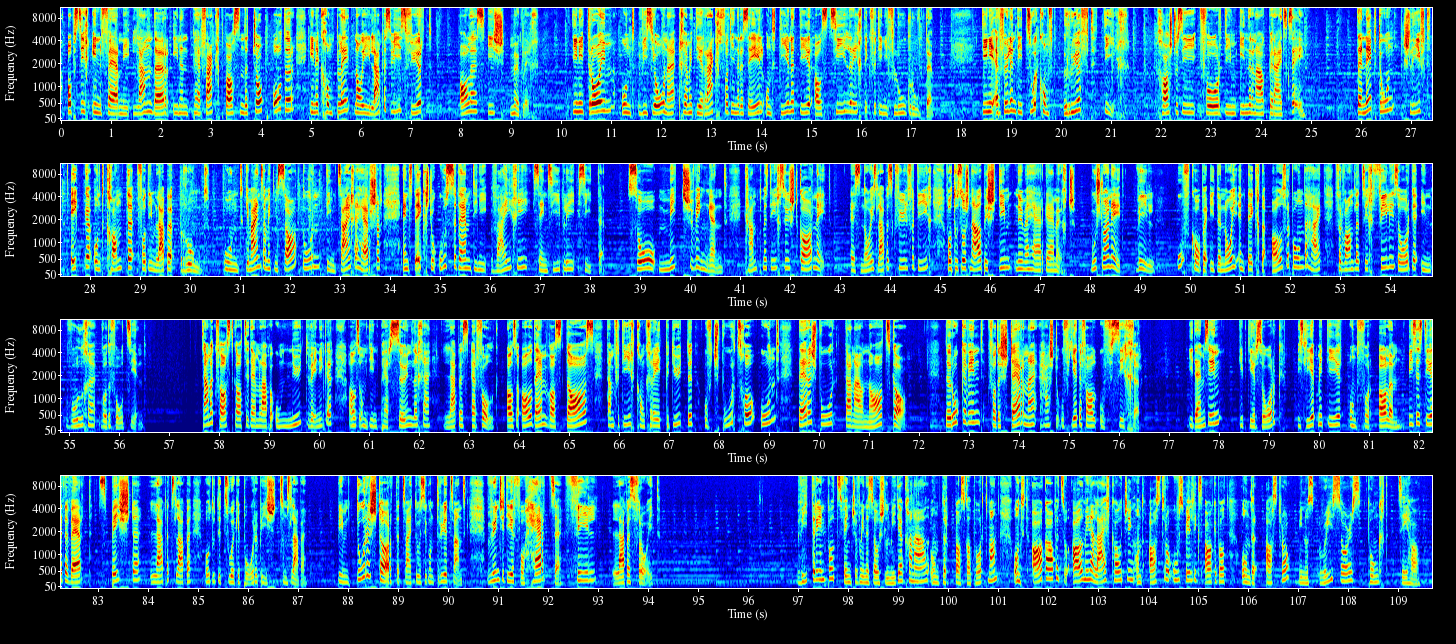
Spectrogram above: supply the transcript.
Ob es dich in ferne Länder, in einen perfekt passenden Job oder in eine komplett neue Lebensweise führt, alles ist möglich. Deine Träume und Visionen kommen direkt von deiner Seele und dienen dir als Zielrichtung für deine Flugroute. Deine erfüllende Zukunft ruft dich. Kannst du sie vor deinem inneren Auge bereits sehen? Der Neptun schleift die Ecken und Kanten von deinem Leben rund. Und gemeinsam mit dem Saturn, deinem Zeichenherrscher, entdeckst du außerdem deine weiche, sensible Seite. So mitschwingend kennt man dich sonst gar nicht. Ein neues Lebensgefühl für dich, wo du so schnell bestimmt nicht mehr hergeben möchtest. Musst du auch nicht, weil Aufgehoben in der neu entdeckten Allverbundenheit verwandeln sich viele Sorgen in Wulchen, die davonziehen. Zusammengefasst geht es in diesem Leben um nichts weniger als um deinen persönlichen Lebenserfolg. Also all dem, was das dann für dich konkret bedeutet, auf die Spur zu kommen und dieser Spur dann auch nachzugehen. Den Rückenwind der Sterne hast du auf jeden Fall auf sicher. In dem Sinn, gib dir Sorge, bis lieb mit dir und vor allem, bis es dir der Wert, das beste Leben zu leben, wo du dazu geboren bist, zum Leben. Beim Durchstarten 2023 wünsche ich dir von Herzen viel Lebensfreude. Weitere Inputs findest du auf meinem Social Media Kanal unter Pascal Portmann und die Angaben zu all meinen Live-Coaching und Astro-Ausbildungsangeboten unter astro-resource.ch.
